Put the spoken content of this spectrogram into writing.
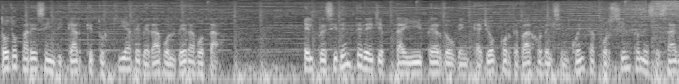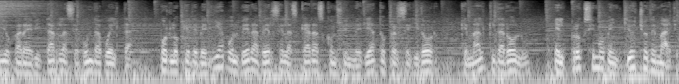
todo parece indicar que Turquía deberá volver a votar. El presidente Recep Tayyip Erdogan cayó por debajo del 50% necesario para evitar la segunda vuelta, por lo que debería volver a verse las caras con su inmediato perseguidor, Kemal Kılıçdaroğlu, el próximo 28 de mayo.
